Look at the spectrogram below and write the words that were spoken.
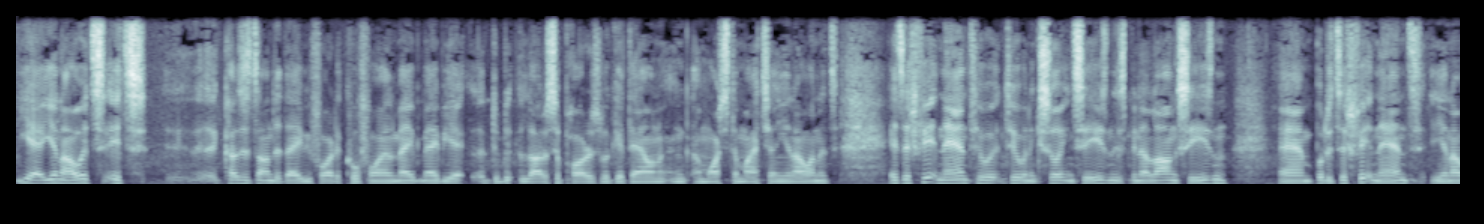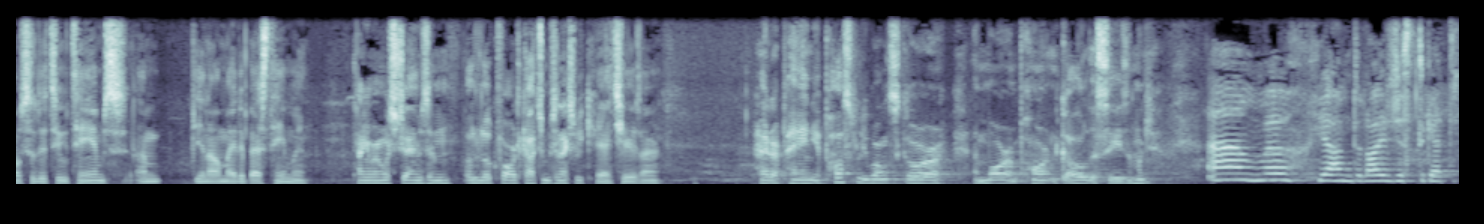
Yeah you know it's it's uh, because it's on the day before the cup final maybe, maybe a, a, lot of supporters will get down and, and, watch the match and you know and it's it's a fitting end to it to an exciting season it's been a long season um, but it's a fitting end you know so the two teams um, you know made the best team win thank you very much James and I look forward to catching you next week yeah cheers Aaron Heather Payne you possibly won't score a more important goal this season will you um, well yeah I'm delighted just to get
